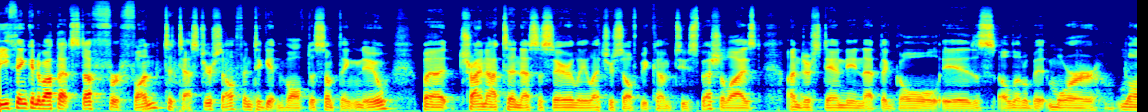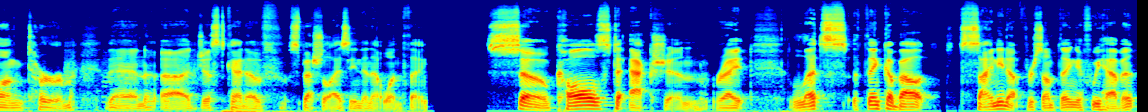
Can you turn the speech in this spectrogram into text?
be thinking about that stuff for fun to test yourself and to get involved with something new, but try not to necessarily let yourself become too specialized, understanding that the goal is a little bit more long term than uh, just kind of specializing in that one thing. So, calls to action, right? Let's think about signing up for something if we haven't,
